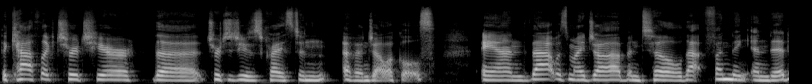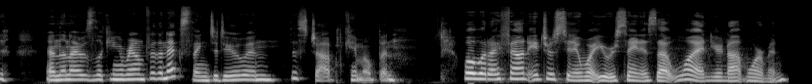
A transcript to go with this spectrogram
the Catholic Church here, the Church of Jesus Christ, and evangelicals. And that was my job until that funding ended. And then I was looking around for the next thing to do, and this job came open. Well, what I found interesting in what you were saying is that one, you're not Mormon,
